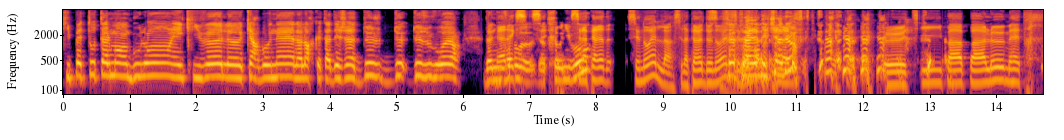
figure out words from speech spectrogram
qui pètent totalement un boulon et qui veulent euh, Carbonel alors que tu as déjà deux, deux, deux ouvreurs d'un niveau, euh, très haut niveau. C'est la période, c'est Noël là, c'est la période de Noël. C'est la période des cadeaux. Petit papa le maître.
